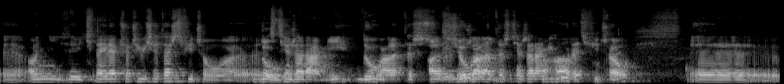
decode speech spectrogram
Mm. Oni, ci najlepsi oczywiście też ćwiczą e, dół. z ciężarami, dół, ale też, ale dół, ale też ciężarami Aha, górę ćwiczą. Okay.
